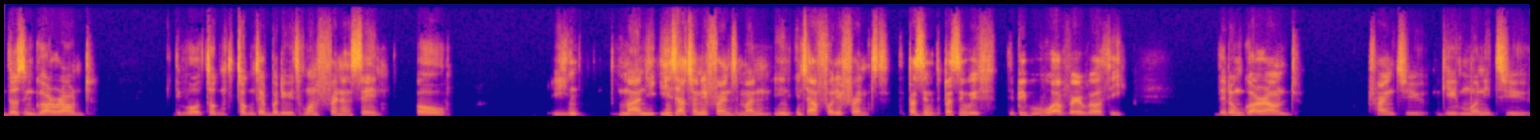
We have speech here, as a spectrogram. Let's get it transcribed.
doesn't go around the world talking, talking to everybody with one friend and saying oh you, man you need to have 20 friends man. You need to have 40 friends. The person the person with the people who are very wealthy they don't go around trying to give money to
